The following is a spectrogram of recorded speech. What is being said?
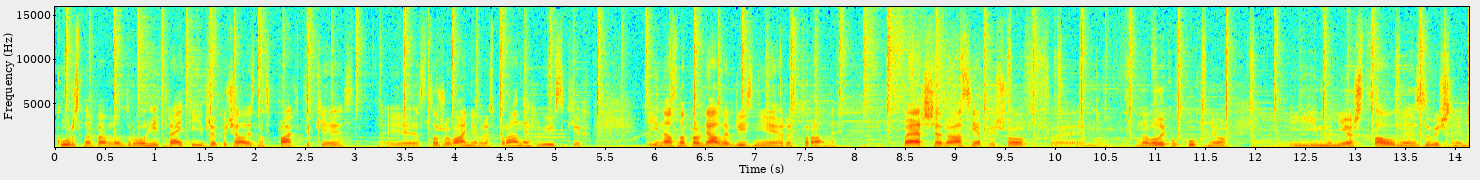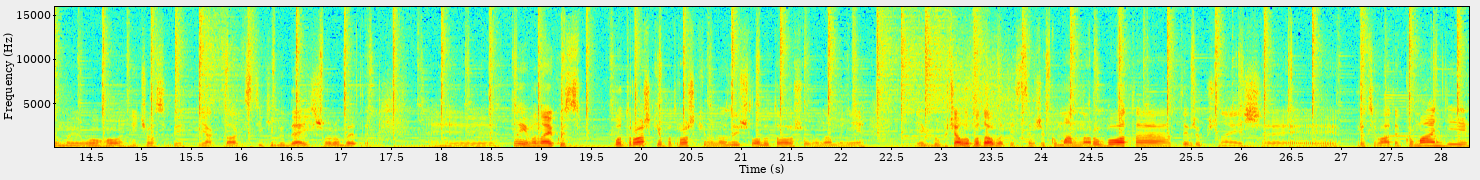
курс, напевно, другий, третій, і вже почались у нас практики, е, стажування в ресторанах львівських, і нас направляли в різні ресторани. Перший раз я прийшов е, ну, на велику кухню, і мені аж стало незвично. Я думаю, ого, нічого собі, як так, стільки людей, що робити. Ну і воно якось потрошки, потрошки воно зайшло до того, що воно мені якби почало подобатись. Це вже командна робота, ти вже починаєш е, працювати в команді,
